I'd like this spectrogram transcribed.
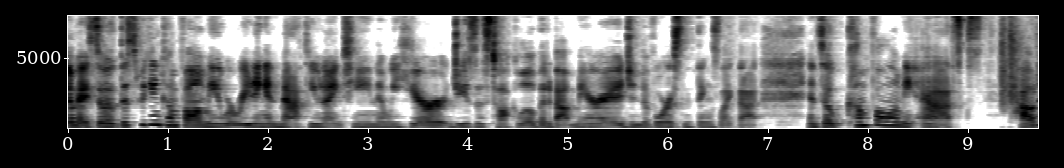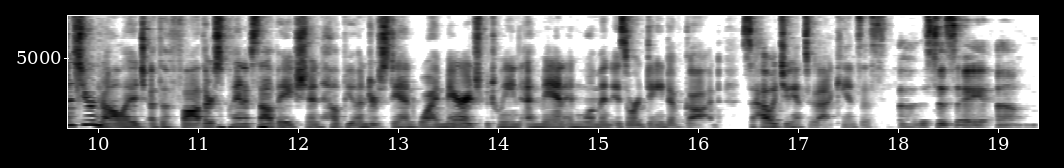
Okay, so this week in Come Follow Me, we're reading in Matthew 19, and we hear Jesus talk a little bit about marriage and divorce and things like that. And so Come Follow Me asks, How does your knowledge of the Father's plan of salvation help you understand why marriage between a man and woman is ordained of God? So, how would you answer that, Kansas? Uh, this is a um,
